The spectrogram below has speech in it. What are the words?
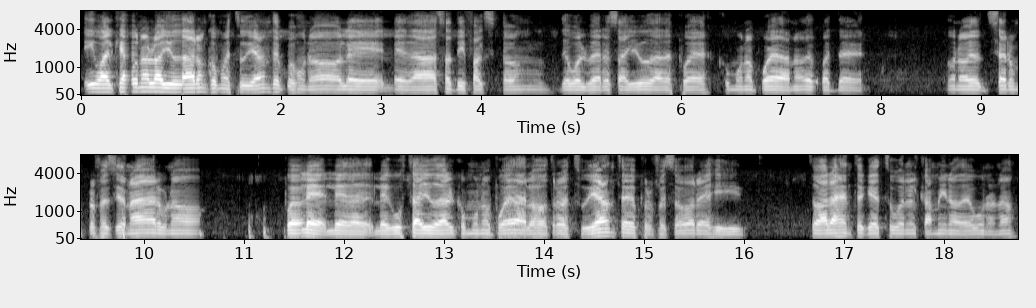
igual que a uno lo ayudaron como estudiante, pues uno le, le da satisfacción devolver esa ayuda después, como uno pueda, ¿no? Después de uno ser un profesional, uno pues le, le, le gusta ayudar como uno pueda a los otros estudiantes, profesores y toda la gente que estuvo en el camino de uno, ¿no?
